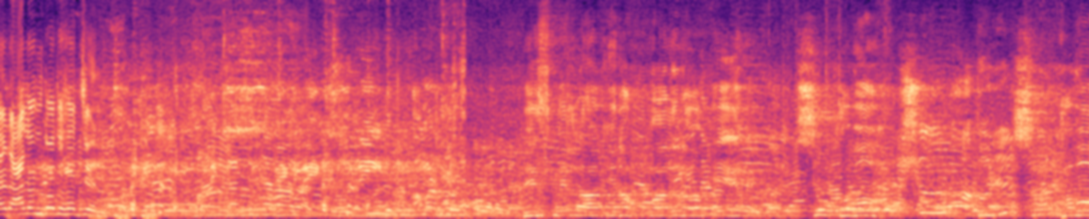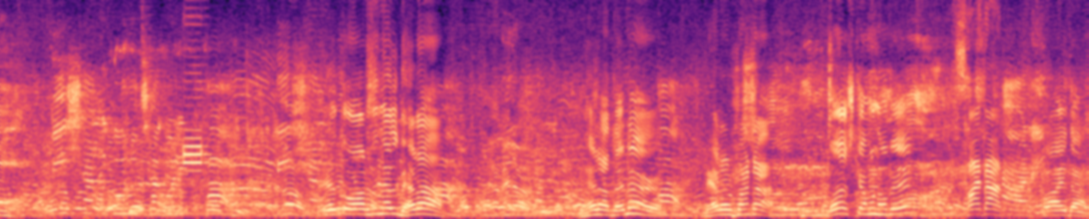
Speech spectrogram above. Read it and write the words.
ভাইয়ের আলন কত চাচ্ছেন? সুখবর। সুখবর। সুখবর। এ তো অরিজিনাল ভেড়া। ভেড়া তাই না? ভেড়ার পাঁটা। বয়স কেমন হবে? ছয় দাঁত। ছয় দাঁত।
